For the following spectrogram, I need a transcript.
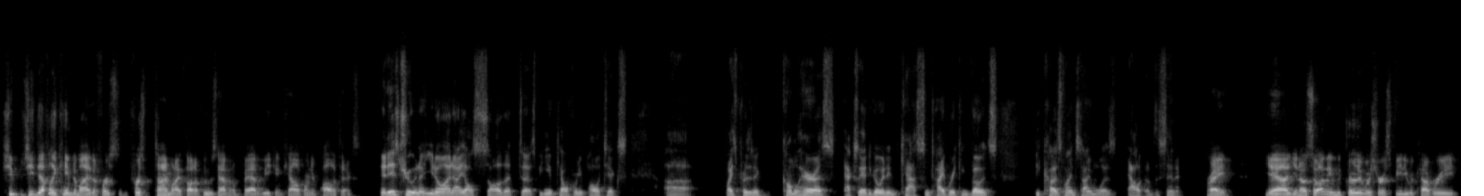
she she definitely came to mind the first first time when I thought of who's having a bad week in California politics. It is true, and you know, and I also saw that. Uh, speaking of California politics, uh, Vice President Kamala Harris actually had to go in and cast some tie-breaking votes because Feinstein was out of the Senate. Right. Yeah. You know. So I mean, we clearly wish her a speedy recovery.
